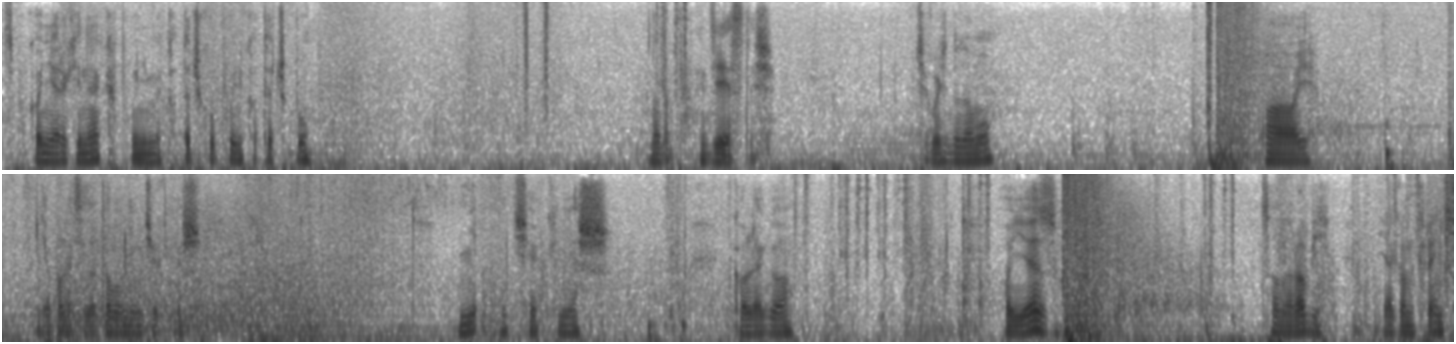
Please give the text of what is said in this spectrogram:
Spokojnie, rekinek. Płyńmy koteczku, płyń koteczku. No dobra, gdzie jesteś? Uciekłeś do domu? Oj. Ja polecę za tobą, nie uciekniesz. Nie uciekniesz, kolego. O Jezu. Co on robi? Jak on kręci?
